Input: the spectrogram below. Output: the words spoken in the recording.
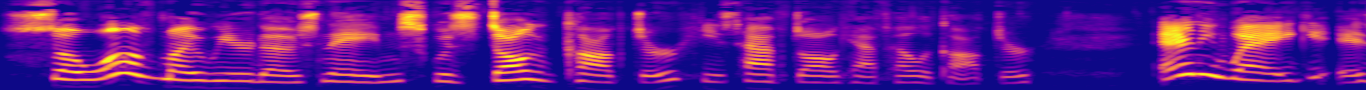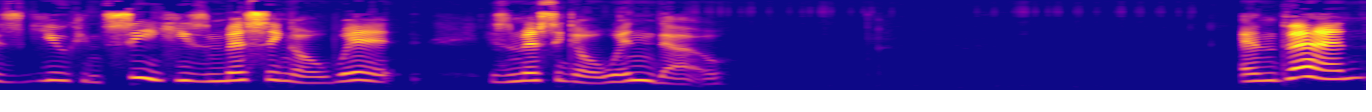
so. One of my weirdos' names was Dogcopter. He's half dog, half helicopter. Anyway, as you can see, he's missing a win. He's missing a window. And then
